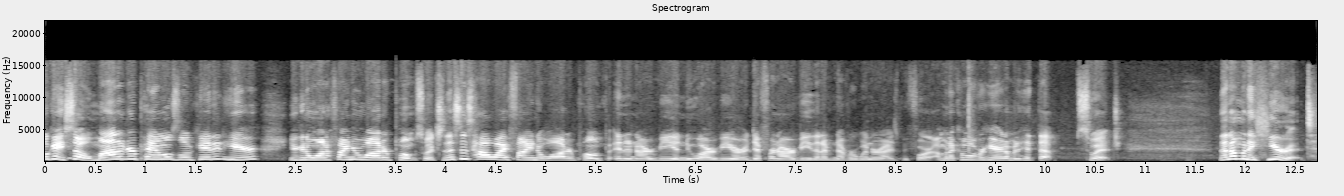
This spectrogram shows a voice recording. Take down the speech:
Okay, so monitor panels located here. You're gonna wanna find your water pump switch. This is how I find a water pump in an RV, a new RV, or a different RV that I've never winterized before. I'm gonna come over here and I'm gonna hit that switch. Then I'm gonna hear it.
